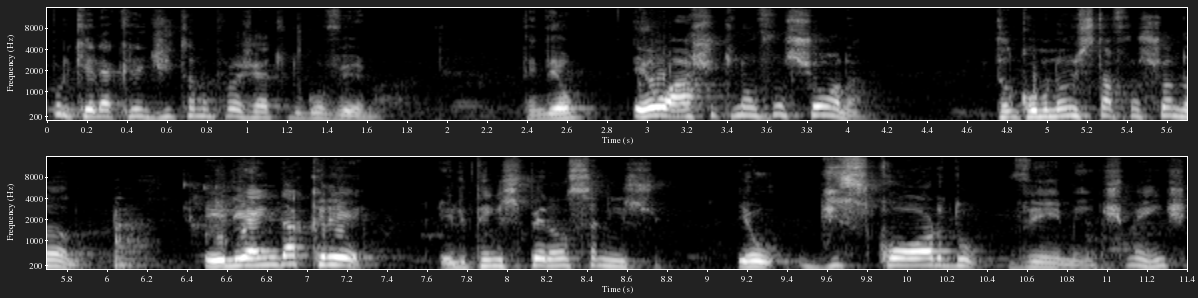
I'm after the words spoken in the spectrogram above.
porque ele acredita no projeto do governo. Entendeu? Eu acho que não funciona. Então, como não está funcionando, ele ainda crê, ele tem esperança nisso. Eu discordo veementemente.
